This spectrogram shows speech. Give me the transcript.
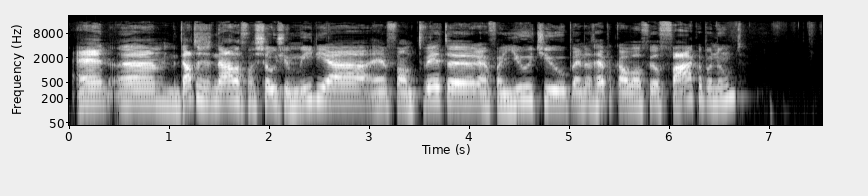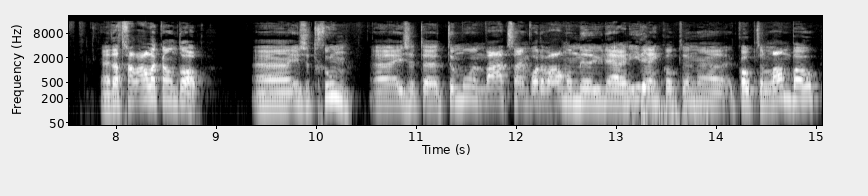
En um, dat is het nadeel van social media en van Twitter en van YouTube. En dat heb ik al wel veel vaker benoemd. Uh, dat gaat alle kanten op. Uh, is het groen? Uh, is het te mooi om waard zijn? Worden we allemaal miljonair en iedereen koopt een, koopt een Lambo?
